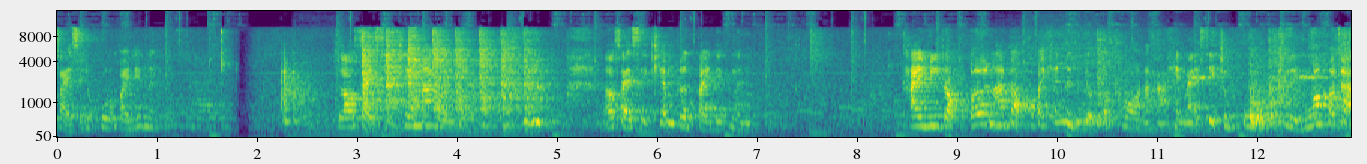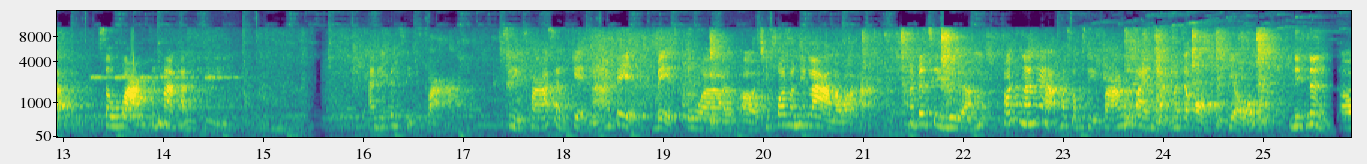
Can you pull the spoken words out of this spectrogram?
ใส่สีชมพูลงไปนิดนึง เราใส่สีเข้มมากเลยเดี๋ยวเราใส่สีเข้มเกินไปนิดนึงใครมีดรอปเปอร์นะดรอปเข้าไปแค่หนึ่งหยดก็พอนะคะ เห็นไหมสีชมพูสีม่วงเขาจะสว่างขึ้นมาทันที อันนี้เป็นสีฟ้า สีฟ้าสังเกตนะเบสเบสตัวเอ่อชิฟฟ่อนวานิลาเราอะค่ะ มันเป็นสีเหลือง เพราะฉะนั้นเนี่ยผสมสีฟ้าลงไปเนี่ยมันจะออกเขียวนิดหนึ่งเรา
